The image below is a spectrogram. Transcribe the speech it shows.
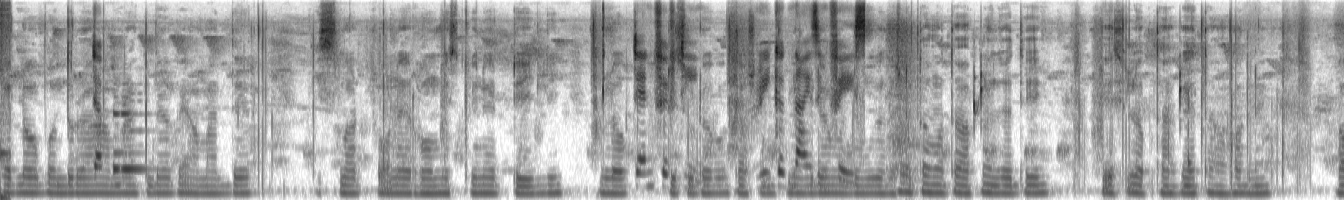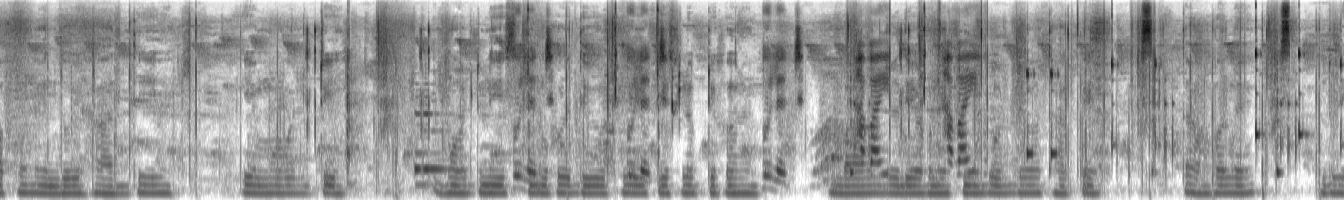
হ্যালো বন্ধুরা আমরা কীভাবে আমাদের স্মার্টফোনের হোম স্ক্রিনে ডেইলি লক 10:15 কিছুটা তা সম্পূর্ণ Recognizing ভিডিওর face. মধ্যে বোঝার চেষ্টা- প্রথমত আপনার যদি ফেস লক থাকে তাহলে আপনি দুই হাত দিয়ে এই মোবাইলটি মোবাইলটি নিয়ে. উপর দিয়ে উঠিয়ে Bullet. ফেস লকটি করেন বা যদি দেওয়া থাকে তাহলে দুই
